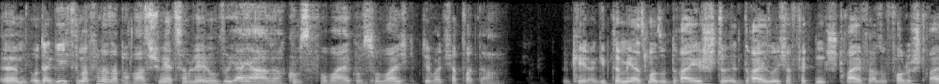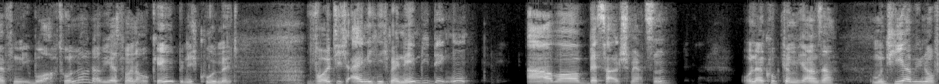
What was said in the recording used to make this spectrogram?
Ähm, und dann gehe ich zu meinem Vater, sag, Papa, hast Schmerztabletten? Und so, ja, ja, sag, kommst du vorbei, kommst du vorbei, ich geb dir was, ich hab was da. Okay, dann gibt er mir erstmal so drei, drei solcher fetten Streifen, also volle Streifen Ibo 800. Da habe ich erstmal gedacht, okay, bin ich cool mit. Wollte ich eigentlich nicht mehr nehmen, die dicken, aber besser als Schmerzen. Und dann guckt er mich an und sagt, und hier habe ich noch,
